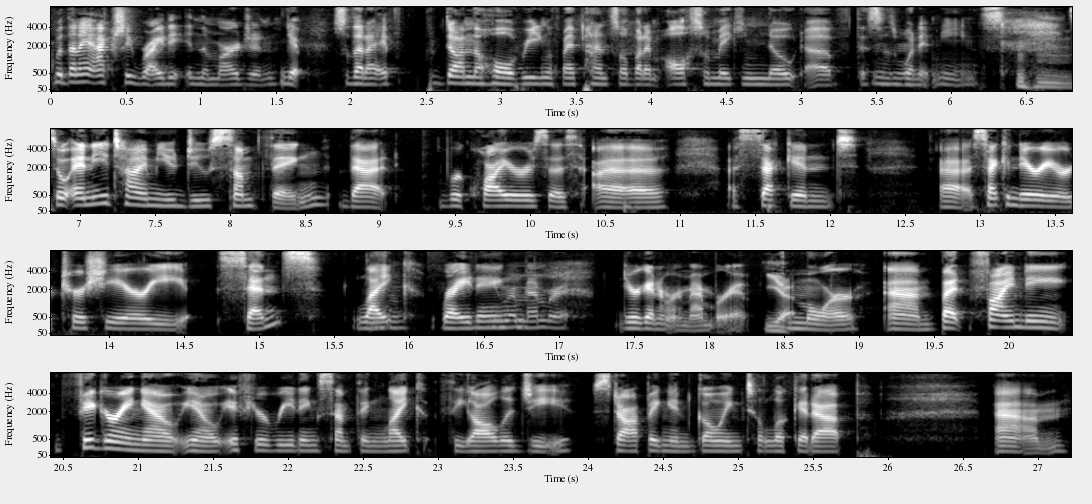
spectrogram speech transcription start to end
But then I actually write it in the margin. Yep. So that I've done the whole reading with my pencil, but I'm also making note of this is Mm-hmm. what it means. So anytime you do something that requires a a, a second, uh, secondary or tertiary sense, like writing, Remember it. you're going to remember it Yeah. more. Um, but finding, figuring out, you know, if you're reading something like theology, stopping and going to look it up, um,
